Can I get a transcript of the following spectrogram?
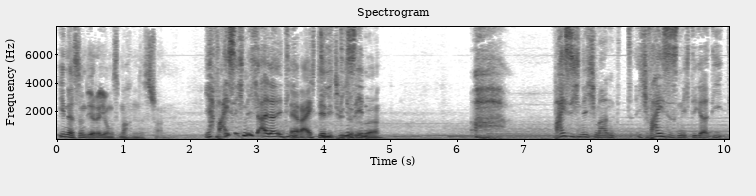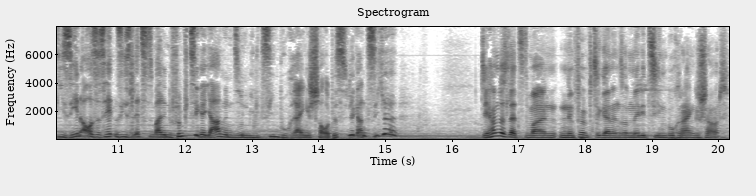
Ines und ihre Jungs machen das schon. Ja, weiß ich nicht, Alter. Die, Er reicht dir die, Tüte sehen, rüber. Weiß ich nicht, Mann. Ich weiß es nicht, Digga. Die, die sehen aus, als hätten sie das letzte Mal in den 50er Jahren in so ein Medizinbuch reingeschaut. Bist du dir ganz sicher? Die haben das letzte Mal in den 50ern in so ein Medizinbuch reingeschaut.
